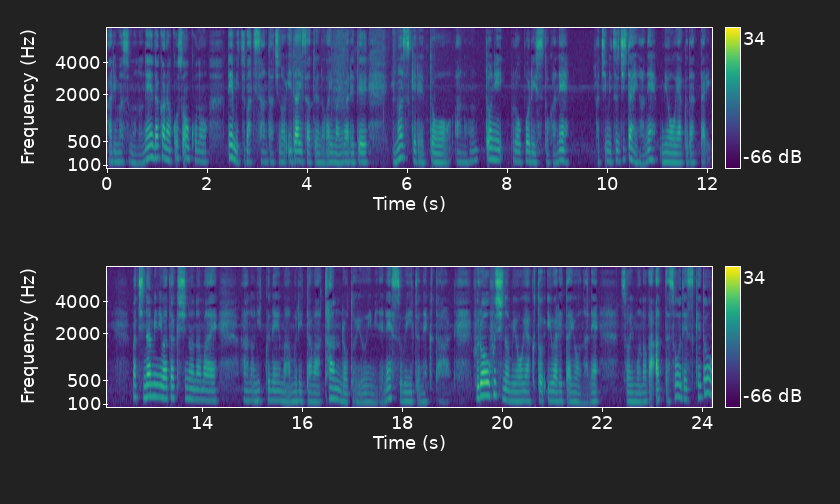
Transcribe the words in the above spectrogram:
ありますものね。だからこそこのねミツバチさんたちの偉大さというのが今言われていますけれどあの本当にプロポリスとかね蜂蜜自体がね妙薬だったりまあ、ちなみに私の名前あのニックネームアムリタは甘露という意味でねスイートネクター。不老不死の妙薬と言われたようなねそういうものがあったそうですけど、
